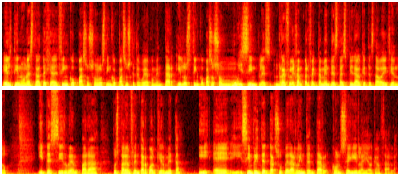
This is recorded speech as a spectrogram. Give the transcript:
Él tiene una estrategia de cinco pasos, son los cinco pasos que te voy a comentar, y los cinco pasos son muy simples, reflejan perfectamente esta espiral que te estaba diciendo, y te sirven para, pues, para enfrentar cualquier meta, y, eh, y, siempre intentar superarla, intentar conseguirla y alcanzarla.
